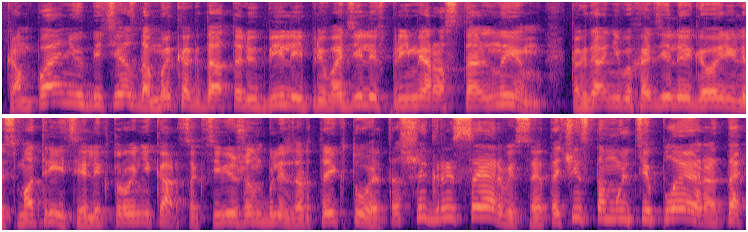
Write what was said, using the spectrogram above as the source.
Компанию Bethesda мы когда-то любили и приводили в пример остальным, когда они выходили и говорили, смотрите, Electronic Arts, Activision Blizzard, кто? Это ж игры-сервисы, это чисто мультиплеер, это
